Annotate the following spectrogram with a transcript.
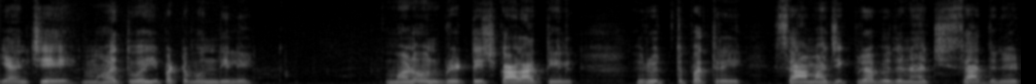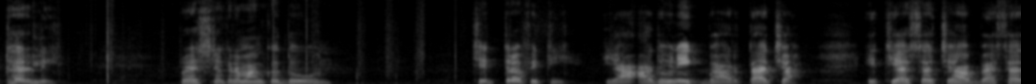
यांचे महत्त्वही पटवून दिले. म्हणून ब्रिटिश काळातील वृत्तपत्रे सामाजिक प्रबोधनाची साधने ठरली. प्रश्न क्रमांक दोन. चित्रफिती या आधुनिक भारताच्या इतिहासाच्या अभ्यासात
